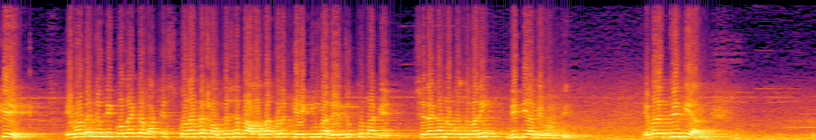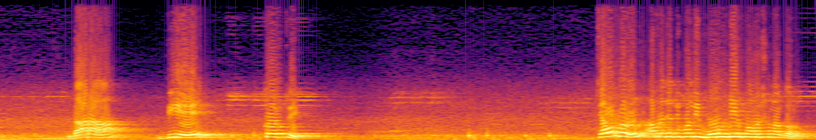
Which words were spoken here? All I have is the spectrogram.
কে? এভাবে যদি কোনো একটা বাক্যে, কোনো একটা শব্দের সাথে আলাদা করে কে কিংবা রে যুক্ত থাকে, সেটাকে আমরা বলতে পারি দ্বিতীয় বিভক্তি। এবারে তৃতীয়া। দ্বারা দিয়ে কর্তৃক। যেমন ধরুন, আমরা যদি বলি মন দিয়ে পড়াশোনা করো।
